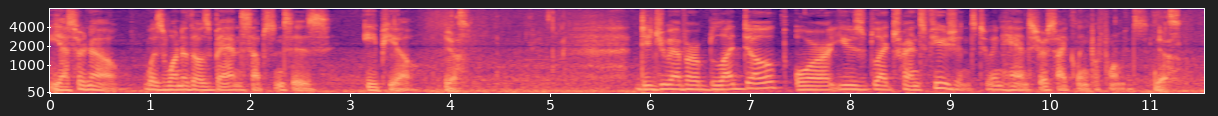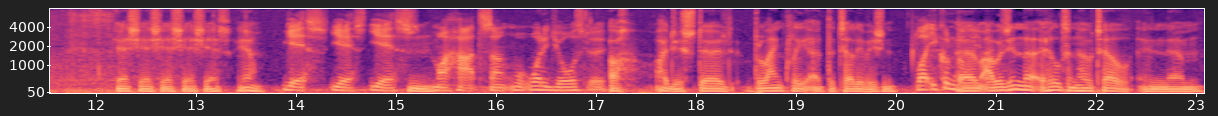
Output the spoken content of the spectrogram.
Yes or no? Was one of those banned substances EPO? Yes. Did you ever blood dope or use blood transfusions to enhance your cycling performance? Yes. Yes, yes, yes, yes, yes. Yeah. Yes, yes, yes. Hmm. My heart sunk. Wh- What did yours do? Oh, I just stared blankly at the television. Like you couldn't believe Um, it. I was in the Hilton Hotel in um,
